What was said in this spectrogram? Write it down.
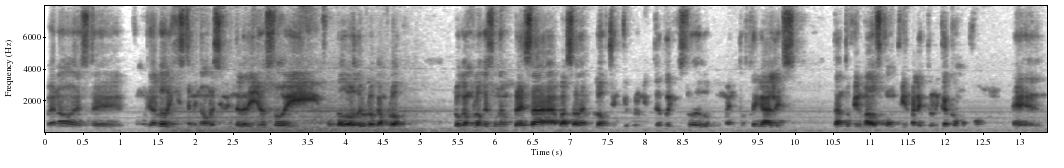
Bueno, este, como ya lo dijiste, mi nombre es Irving Deladillo, soy fundador de Block and Block. Block es una empresa basada en blockchain que permite el registro de documentos legales, tanto firmados con firma electrónica como con eh,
